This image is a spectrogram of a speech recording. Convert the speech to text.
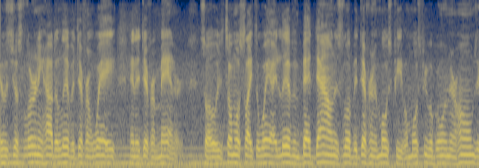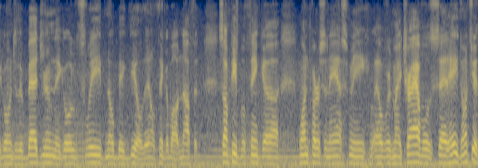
It was just learning how to live a different way in a different manner. So it's almost like the way I live and bed down is a little bit different than most people. Most people go in their homes, they go into their bedroom, they go to sleep, no big deal. They don't think about nothing. Some people think, uh, one person asked me over my travels, said, hey, don't you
